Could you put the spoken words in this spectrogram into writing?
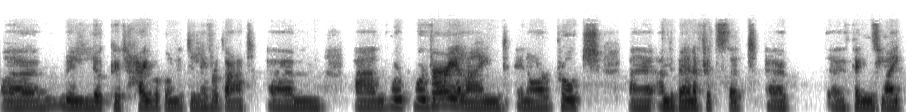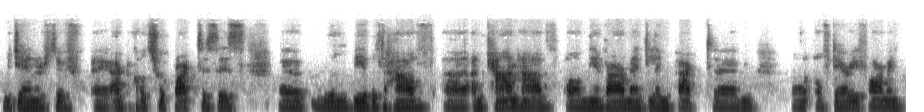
um, really look at how we're going to deliver that. Um, and we're, we're very aligned in our approach uh, and the benefits that uh, uh, things like regenerative uh, agricultural practices uh, will be able to have uh, and can have on the environmental impact um, of dairy farming.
